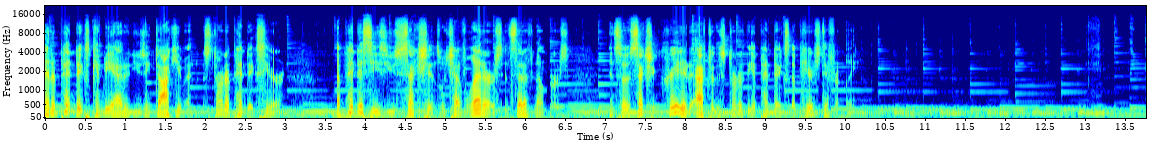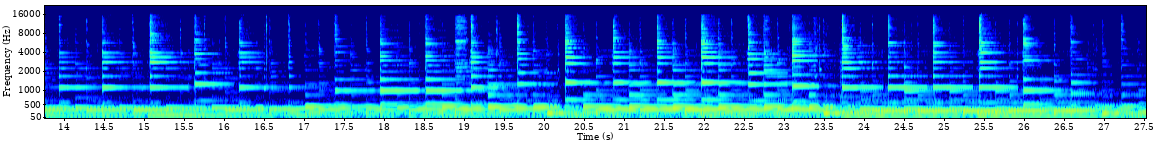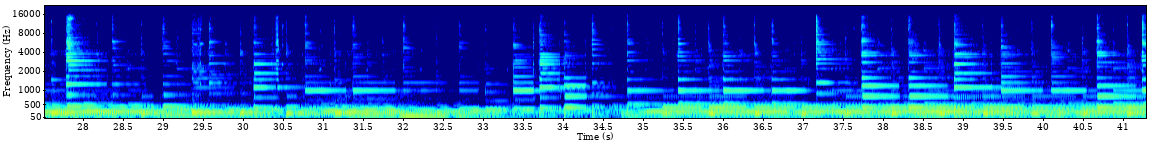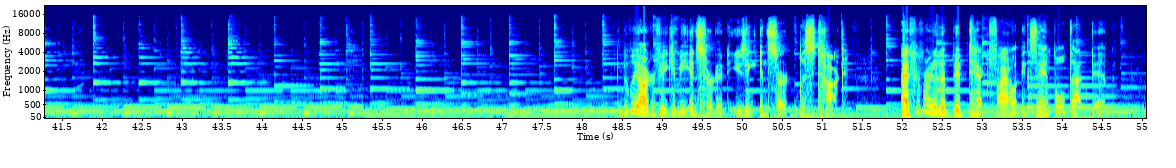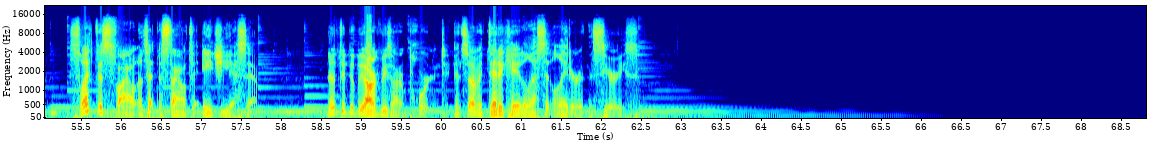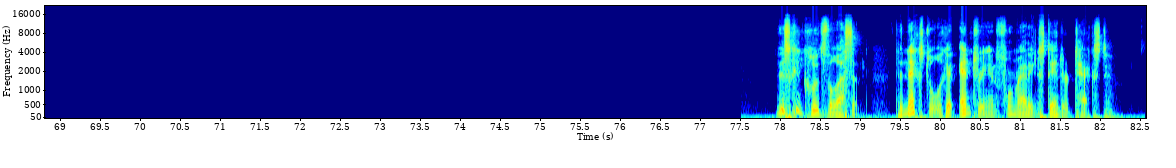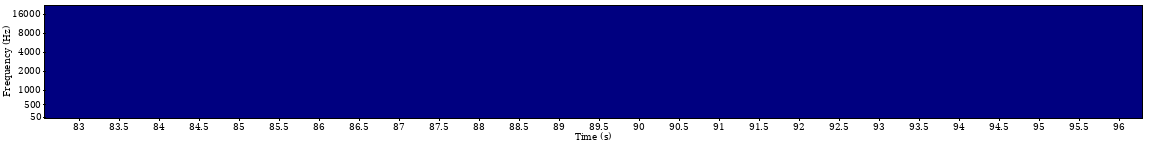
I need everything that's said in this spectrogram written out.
An appendix can be added using Document, Start Appendix here. Appendices use sections which have letters instead of numbers, and so the section created after the start of the appendix appears differently. Bibliography can be inserted using insert list TOC. I've provided a bibtex file example.bib. Select this file and set the style to AGSM. Note that bibliographies are important, and so I have a dedicated lesson later in this series. This concludes the lesson. The next we'll look at entering and formatting standard text.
